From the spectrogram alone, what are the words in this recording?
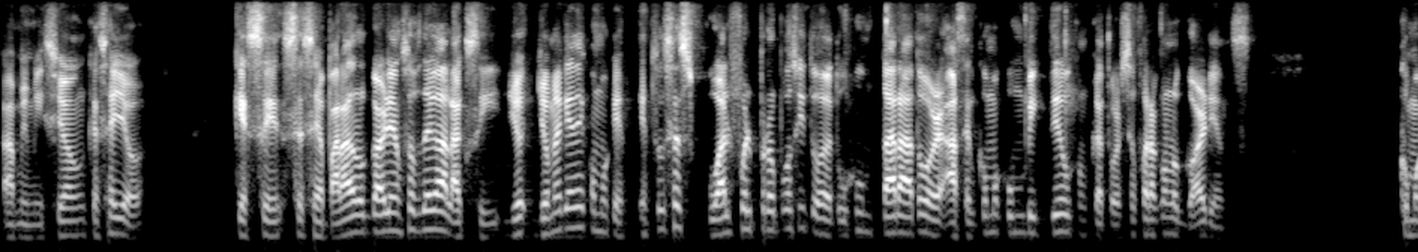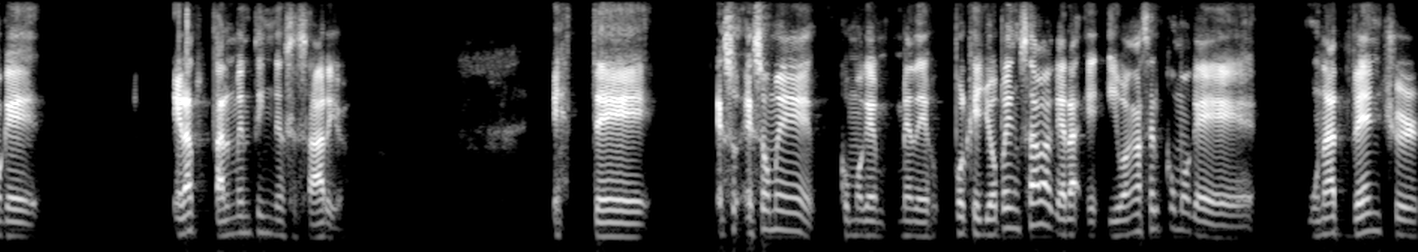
a mi misión, qué sé yo, que se, se separa de los Guardians of the Galaxy, yo, yo me quedé como que, entonces, ¿cuál fue el propósito de tú juntar a Thor, hacer como que un big deal con que Thor se fuera con los Guardians? Como que era totalmente innecesario. Este, eso, eso me, como que me dejó, porque yo pensaba que era, eh, iban a ser como que un adventure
